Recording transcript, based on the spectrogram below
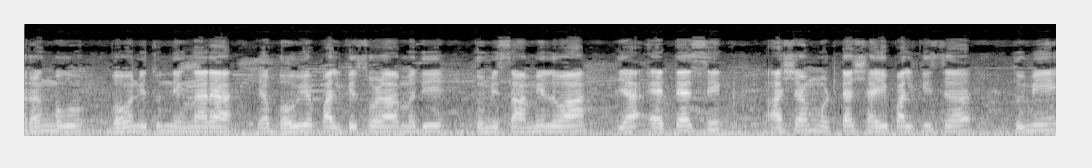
रंग भवन इथून निघणाऱ्या या भव्य पालखी सोहळ्यामध्ये तुम्ही सामील व्हा. या ऐतिहासिक अशा मोठ्या शाही पालखीचं तुम्ही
